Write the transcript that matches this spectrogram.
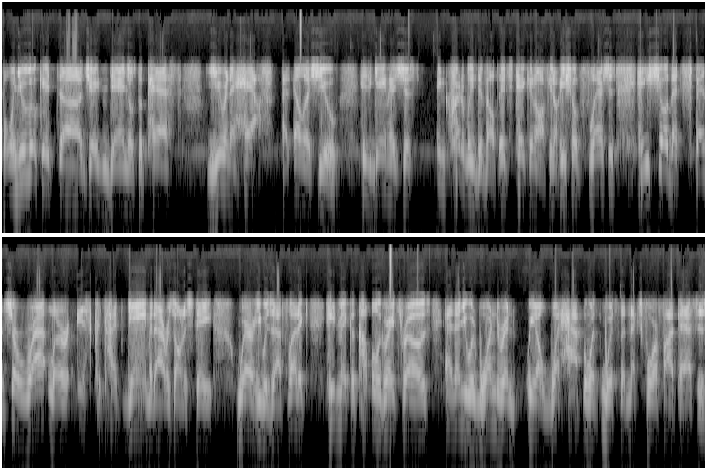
But when you look at uh, Jayden Daniels the past year and a half at LSU, his game has just incredibly developed. It's taken off. You know, he showed flashes. He showed that Spencer Rattler isk type game at Arizona State where he was athletic. He'd make a couple of great throws, and then you would wonder, in, you know, what happened with, with the next four or five passes.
